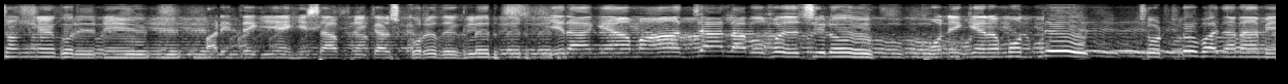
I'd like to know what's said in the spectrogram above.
সঙ্গে করে নিয়ে। বাড়িতে গিয়ে হিসাব নিকাশ করে দেখলেন, এর আগে আমার যা লাভ হয়েছিল, ক্ষণিকের মধ্যে ছোট্ট বাজারে আমি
